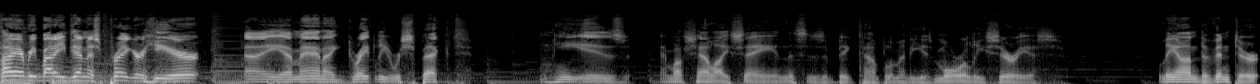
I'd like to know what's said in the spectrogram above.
Hi, everybody. Dennis Prager here. A, a man I greatly respect. He is, what shall I say, and this is a big compliment, he is morally serious. Leon de Winter,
